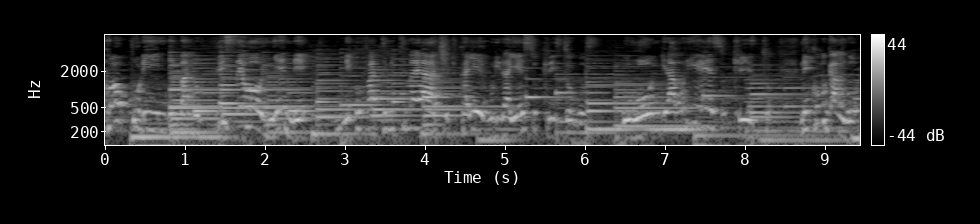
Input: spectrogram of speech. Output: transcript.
ko kurindirwa dufise honyene ni gufata imitima yacu tukayegurira yesu kirisito gusa. Guhungira muri yesu kirisito ni kuvuga ngo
